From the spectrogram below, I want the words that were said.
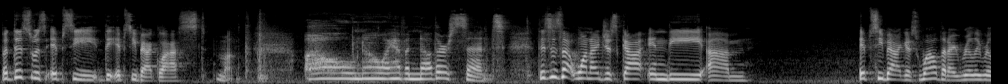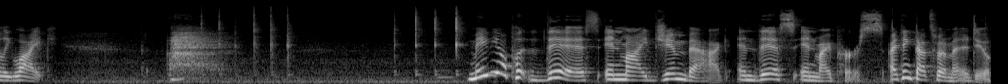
But this was Ipsy, the Ipsy bag last month. Oh no, I have another scent. This is that one I just got in the um, Ipsy bag as well that I really, really like. Maybe I'll put this in my gym bag and this in my purse. I think that's what I'm gonna do.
